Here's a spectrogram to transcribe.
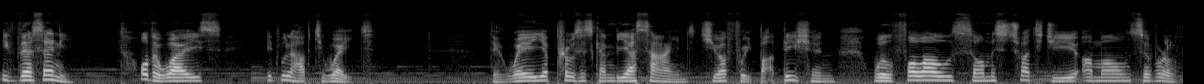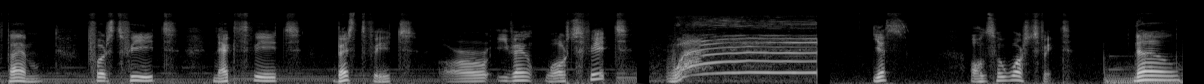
if there's any, otherwise it will have to wait. The way a process can be assigned to a free partition will follow some strategy among several of them, first fit, next fit, best fit, or even worst fit. What? Yes, also worst fit. Now,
